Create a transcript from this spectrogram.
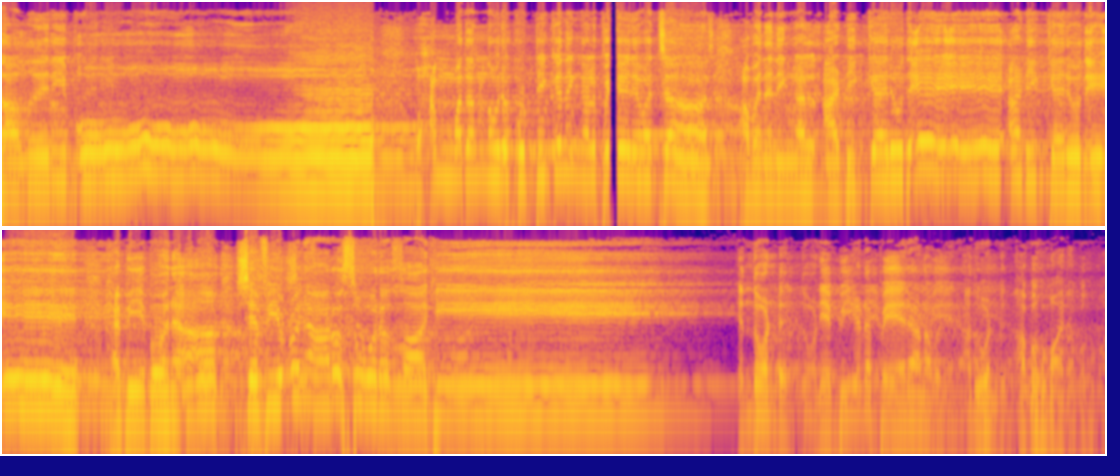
തദ്രിബൂ മുഹമ്മദ് എന്നൊരു കുട്ടിക്ക് നിങ്ങൾ പേര് വച്ചാൽ അവനെ നിങ്ങൾ അടിക്കരുതേ അടിക്കരുതേ. ഹബീബുന ഷഫീഉന റസൂലുള്ളാഹി. എന്തുകൊണ്ട്? നബിയുടെ പേരാണ് അവൻ അതുകൊണ്ട് ആ ബഹുമാനം.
